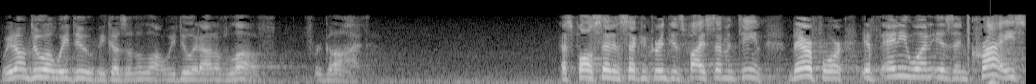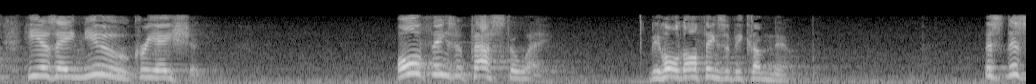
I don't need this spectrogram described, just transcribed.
We don't do what we do because of the law. We do it out of love for God. As Paul said in 2 Corinthians 5:17, therefore if anyone is in Christ, he is a new creation. Old things have passed away. Behold, all things have become new. This, this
